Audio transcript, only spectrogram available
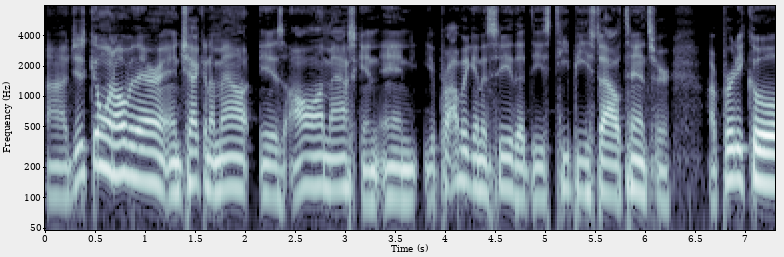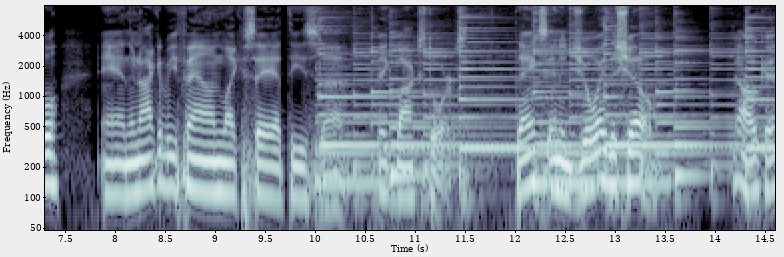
uh, just going over there and checking them out is all I'm asking. And you're probably going to see that these TP style tents are are pretty cool, and they're not going to be found, like I say, at these uh, big box stores. Thanks, and enjoy the show. Oh, okay,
